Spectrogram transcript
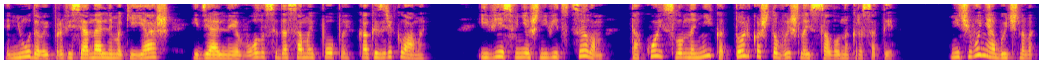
нюдовый профессиональный макияж, идеальные волосы до самой попы, как из рекламы. И весь внешний вид в целом такой, словно Ника только что вышла из салона красоты. Ничего необычного.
